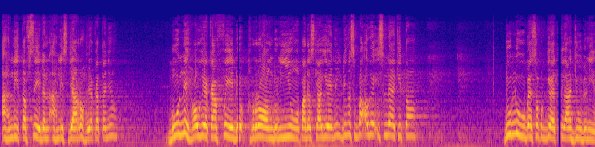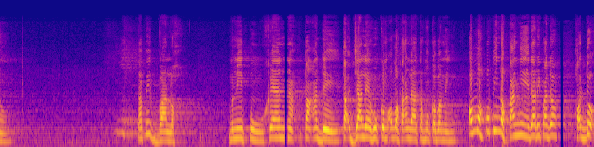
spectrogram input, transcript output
ahli tafsir dan ahli sejarah yang katanya boleh orang kafir duk kerong dunia pada sekarang ni dengan sebab orang Islam kita dulu biasa pergi teraju dunia. Tapi balah menipu, khianat, tak adil, tak jalan hukum Allah Taala atas muka bumi. Allah pun pindah tangi daripada hak duk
